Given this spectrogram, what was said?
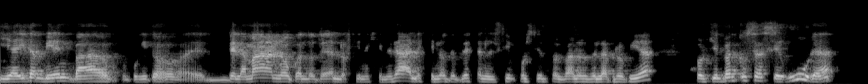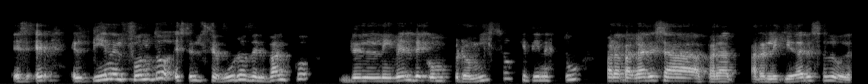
Y ahí también va un poquito eh, de la mano cuando te dan los fines generales, que no te prestan el 100% del valor de la propiedad, porque el banco se asegura, es, el pie en el fondo es el seguro del banco del nivel de compromiso que tienes tú para pagar esa, para, para liquidar esa deuda.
